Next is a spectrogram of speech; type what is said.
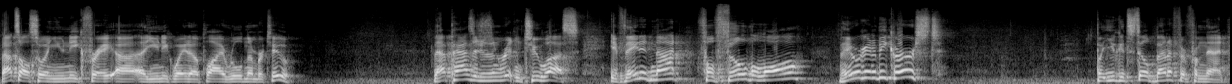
That's also a unique, phrase, uh, a unique way to apply rule number two. That passage isn't written to us. If they did not fulfill the law, they were going to be cursed. But you could still benefit from that.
